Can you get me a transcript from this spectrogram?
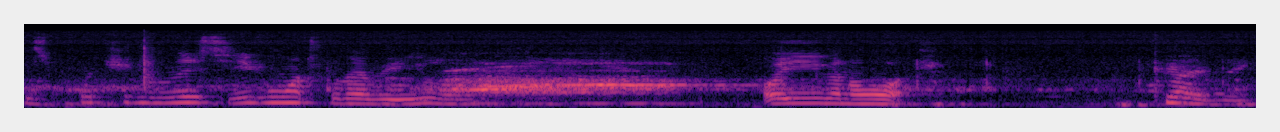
Just watching this. You can watch whatever you want. Or are you gonna watch? I make?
